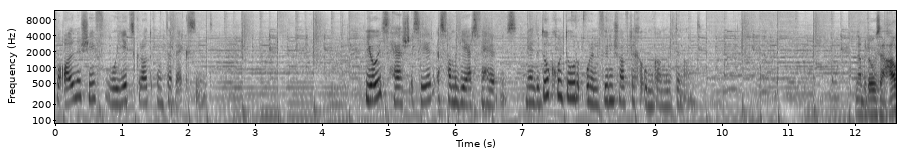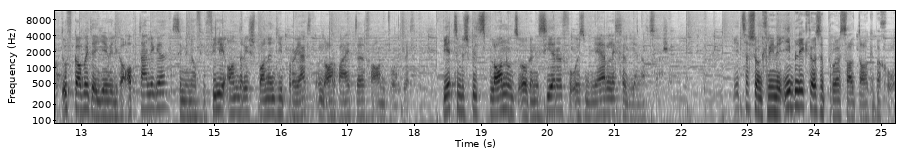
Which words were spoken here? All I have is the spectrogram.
von allen Schiffen, die jetzt gerade unterwegs sind. Bei uns herrscht ein sehr ein familiäres Verhältnis. Wir haben eine Du-Kultur und einen freundschaftlichen Umgang miteinander. Neben unseren Hauptaufgaben den jeweiligen Abteilungen sind wir noch für viele andere spannende Projekte und Arbeiten verantwortlich. Wie zum Beispiel das Planen und das Organisieren von unserem jährlichen Weihnachtsfest. Jetzt hast du einen kleinen Einblick in unseren Berufsalltag bekommen.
